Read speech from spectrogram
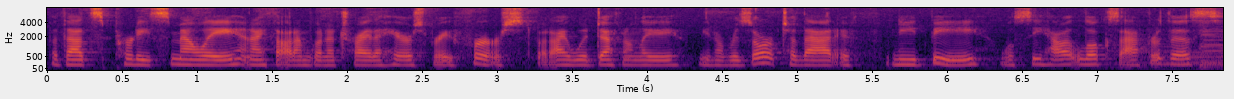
but that's pretty smelly, and I thought I'm going to try the hairspray first. But I would definitely, you know, resort to that if need be. We'll see how it looks after this.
